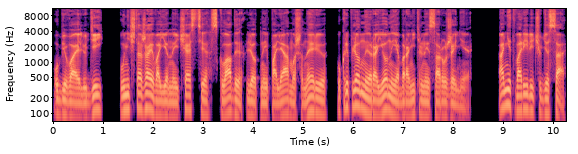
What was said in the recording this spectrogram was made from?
убивая людей, уничтожая военные части, склады, летные поля, машинерию, укрепленные районы и оборонительные сооружения. Они творили чудеса,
